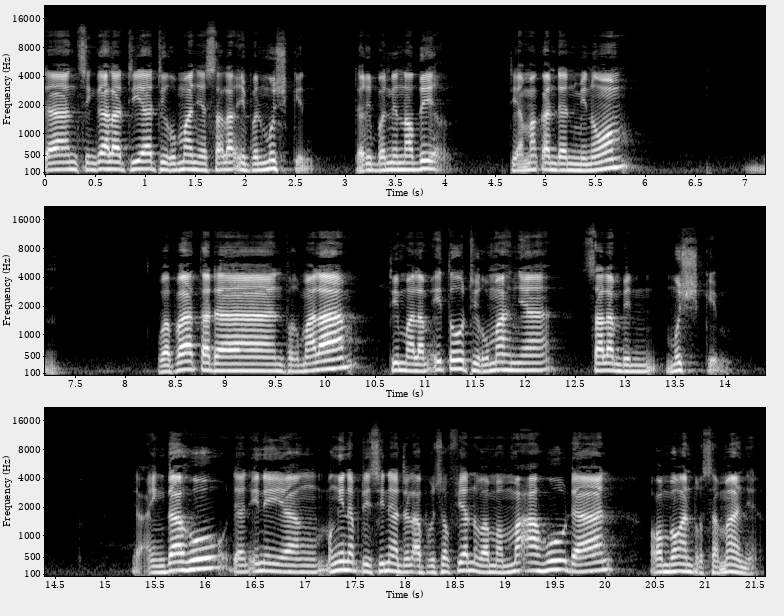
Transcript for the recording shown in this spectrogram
dan singgahlah dia di rumahnya Salam ibn Mushkin dari Bani Nadir. Dia makan dan minum. Wabata dan bermalam di malam itu di rumahnya Salam bin Mushkim. Ya ingdahu dan ini yang menginap di sini adalah Abu Sufyan wa ma'ahu dan rombongan bersamanya.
